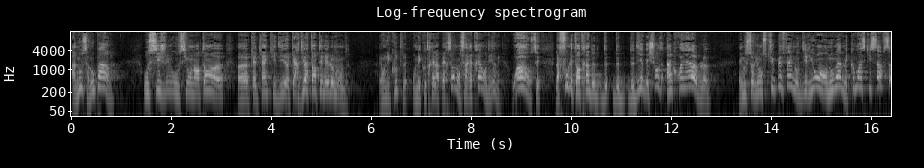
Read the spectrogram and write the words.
à nous, ça nous parle. Ou si, on entend quelqu'un qui dit Car Dieu a tant aimé le monde. Et on, écoute, on écouterait la personne, on s'arrêterait, on dirait Mais waouh, la foule est en train de, de, dire des choses incroyables. Et nous serions stupéfaits, nous dirions en nous-mêmes Mais comment est-ce qu'ils savent ça?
